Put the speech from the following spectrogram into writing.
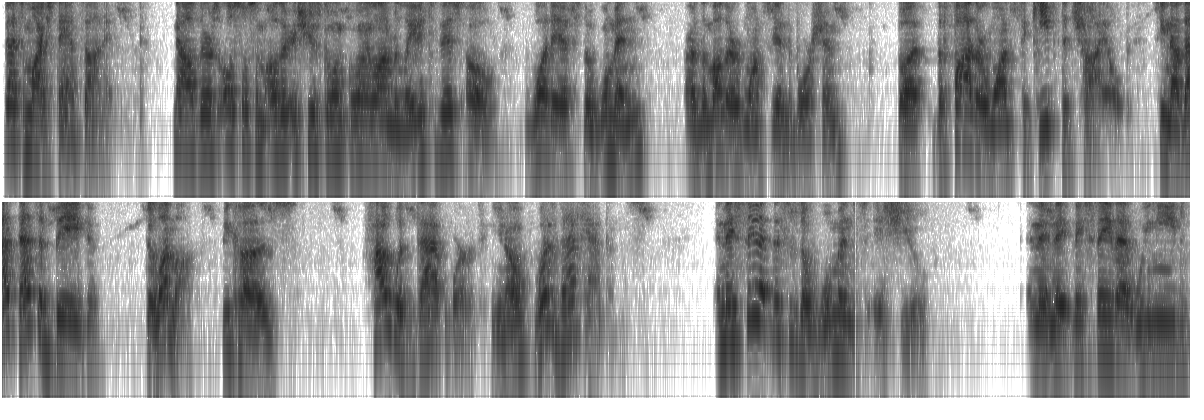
That's my stance on it. Now, there's also some other issues going going along related to this. Oh, what if the woman or the mother wants to get an abortion, but the father wants to keep the child? See, now that that's a big dilemma because how would that work? You know, what if that happens? And they say that this is a woman's issue. And they, they, they say that we need,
